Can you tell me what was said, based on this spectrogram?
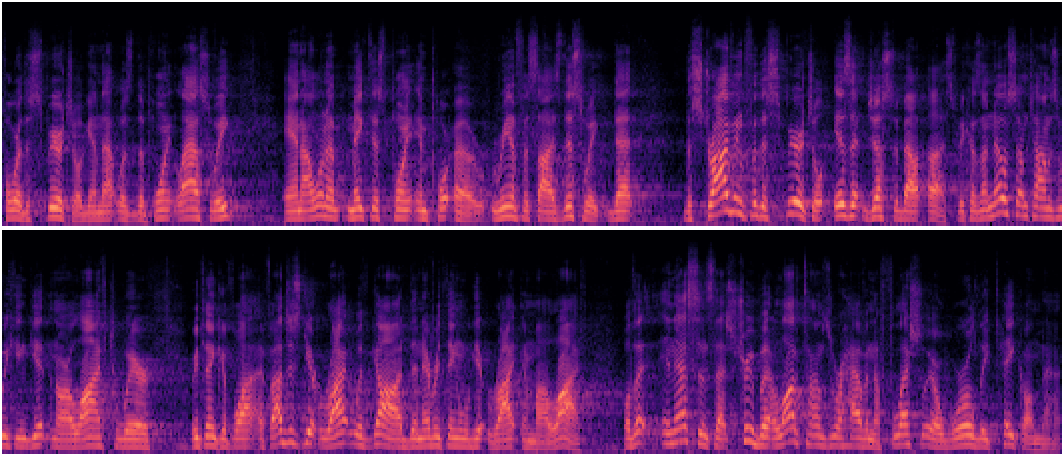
for the spiritual. Again, that was the point last week. And I want to make this point import, uh, reemphasize this week that the striving for the spiritual isn't just about us. Because I know sometimes we can get in our life to where we think if, well, if I just get right with God, then everything will get right in my life. Well, that, in essence, that's true, but a lot of times we're having a fleshly or worldly take on that.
